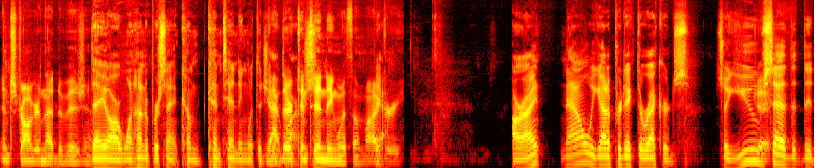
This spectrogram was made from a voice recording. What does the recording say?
and stronger in that division. They are 100% com- contending with the Jaguars. They're contending with them. I Yeah. agree. All right. Now we got to predict the records. So you Okay. said that the,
